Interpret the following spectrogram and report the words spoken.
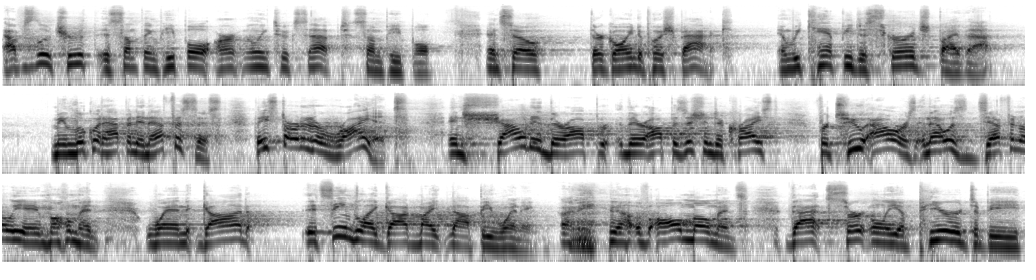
absolute truth is something people aren't willing to accept, some people. And so they're going to push back. And we can't be discouraged by that. I mean, look what happened in Ephesus. They started a riot and shouted their, op- their opposition to Christ for two hours. And that was definitely a moment when God, it seemed like God might not be winning. I mean, of all moments, that certainly appeared to be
